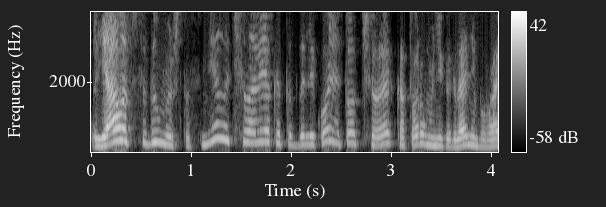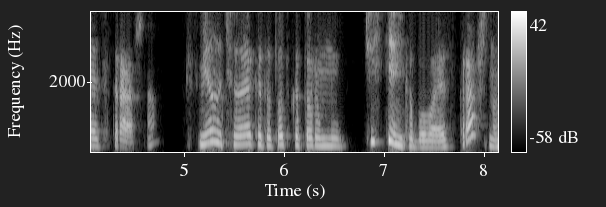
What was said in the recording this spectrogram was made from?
Я вот все думаю, что смелый человек – это далеко не тот человек, которому никогда не бывает страшно. Смелый человек – это тот, которому частенько бывает страшно,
